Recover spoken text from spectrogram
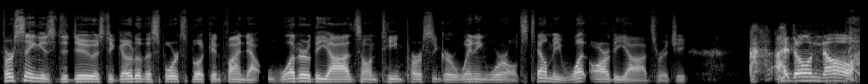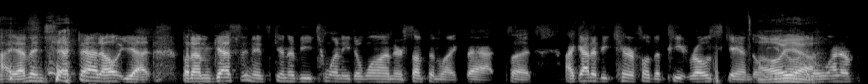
First thing is to do is to go to the sports book and find out what are the odds on Team Persinger winning Worlds. Tell me what are the odds, Richie? I don't know. I haven't checked that out yet, but I'm guessing it's going to be 20 to 1 or something like that. But I got to be careful of the Pete Rose scandal. Oh, you know? yeah. I don't want to,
